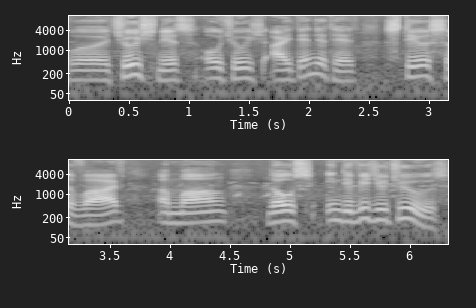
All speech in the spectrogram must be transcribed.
uh, Jewishness or Jewish identity still survived among those individual Jews.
